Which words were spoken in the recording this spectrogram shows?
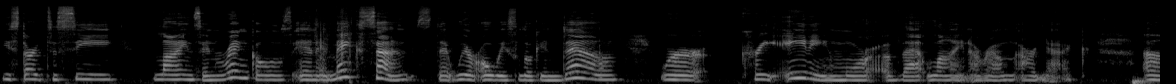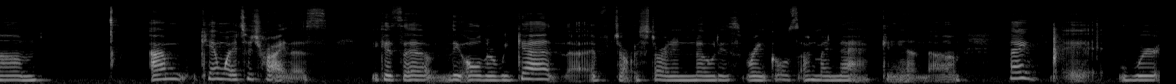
you start to see lines and wrinkles and it makes sense that we're always looking down we're creating more of that line around our neck um, I can't wait to try this because uh, the older we get, I've started to notice wrinkles on my neck. And um, hey, we're,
